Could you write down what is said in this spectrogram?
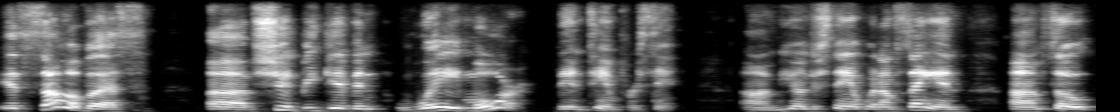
is some of us uh, should be given way more than ten percent. Um, you understand what I'm saying? Um, so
